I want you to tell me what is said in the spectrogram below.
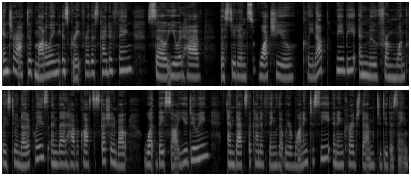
Interactive modeling is great for this kind of thing. So, you would have the students watch you clean up maybe and move from one place to another place and then have a class discussion about what they saw you doing and that's the kind of thing that we're wanting to see and encourage them to do the same.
